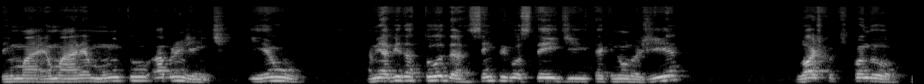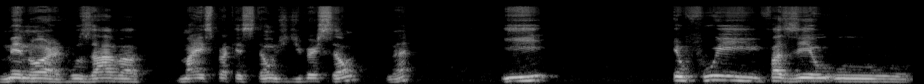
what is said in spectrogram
Tem uma, é uma área muito abrangente. E eu, a minha vida toda, sempre gostei de tecnologia. Lógico que quando menor, usava mais para questão de diversão, né? E eu fui fazer o,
